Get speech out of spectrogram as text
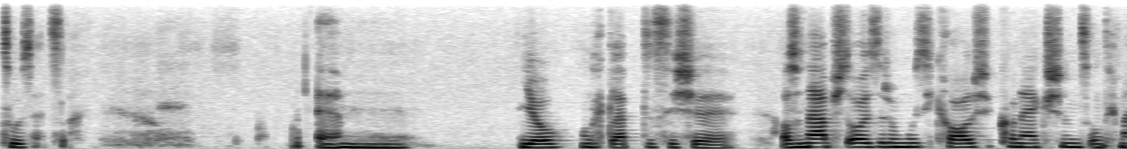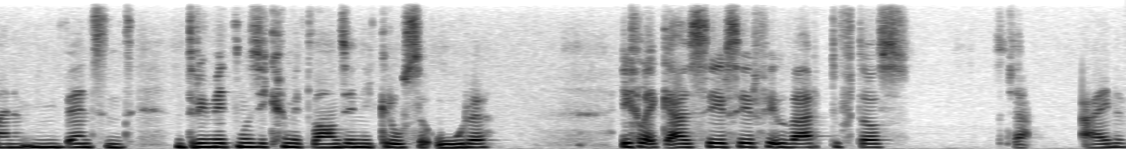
zusätzlich. Ähm, ja, und ich glaube, das ist äh, also nebst unseren musikalischen Connections und ich meine, meine Band sind drei Mitmusiker mit wahnsinnig grossen Ohren. Ich lege auch sehr, sehr viel Wert auf das. Das ist ja einer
